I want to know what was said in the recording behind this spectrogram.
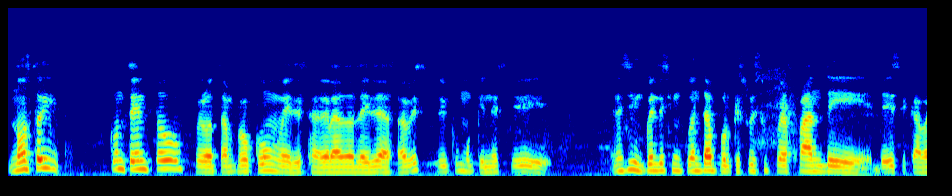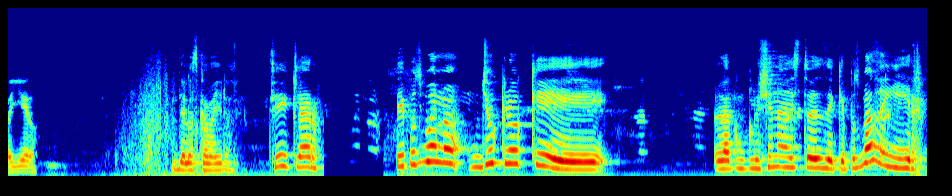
no estoy contento, pero tampoco me desagrada la idea, ¿sabes? Estoy como que en ese, en ese 50 y 50 porque soy súper fan de, de ese caballero. De los caballeros. Sí, claro. Y pues bueno, yo creo que la conclusión a esto es de que pues va a seguir,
